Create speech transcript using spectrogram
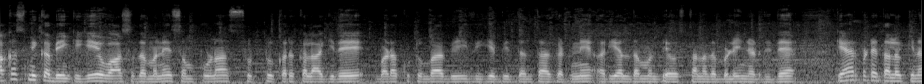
ಆಕಸ್ಮಿಕ ಬೆಂಕಿಗೆ ವಾಸದ ಮನೆ ಸಂಪೂರ್ಣ ಸುಟ್ಟು ಕರಕಲಾಗಿದೆ. ಬಡ ಕುಟುಂಬ ಬೀದಿಗೆ ಬಿದ್ದಂತಹ ಘಟನೆ ಅರಿಯಲ್ದಮ್ಮನ ದೇವಸ್ಥಾನದ ಬಳಿ ನಡೆದಿದೆ. ಕೆಆರ್ಪೇಟೆ ತಾಲೂಕಿನ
